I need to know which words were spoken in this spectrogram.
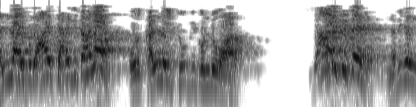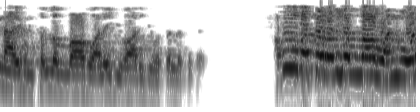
அல்லாஹ் இப்படி ஆயத்தை இறங்கிட்டானா ஒரு கல்லை தூக்கி கொண்டு வாரான் யாருக்கிட்ட நபிகள் நாயகம் ஸல்லல்லாஹு அலைஹி வாலிஹி வஸல்லத்துக்கு அபூபக்கர் ரலியல்லாஹு அன்வோட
